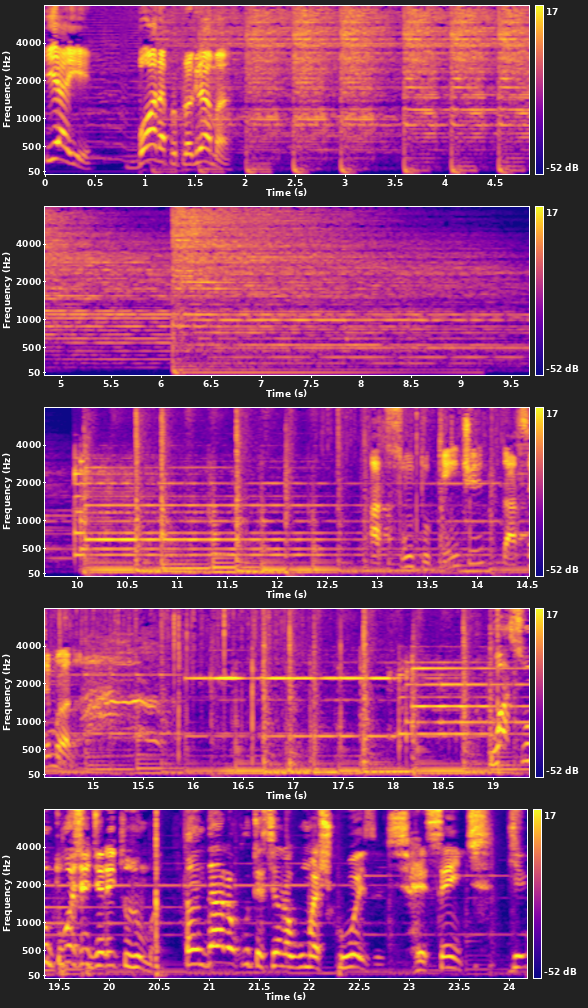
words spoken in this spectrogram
E aí, bora pro programa? Assunto quente da semana. O assunto hoje é direitos humanos. Andaram acontecendo algumas coisas recentes que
